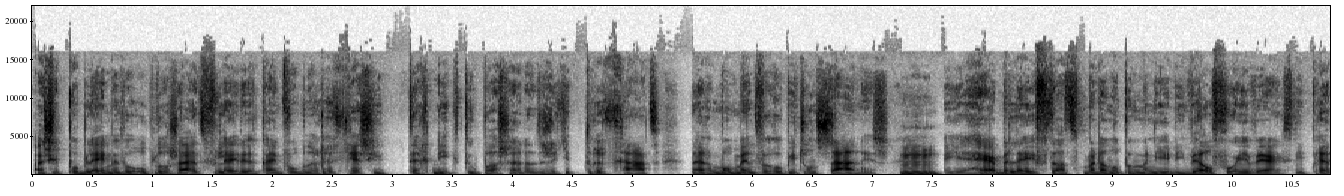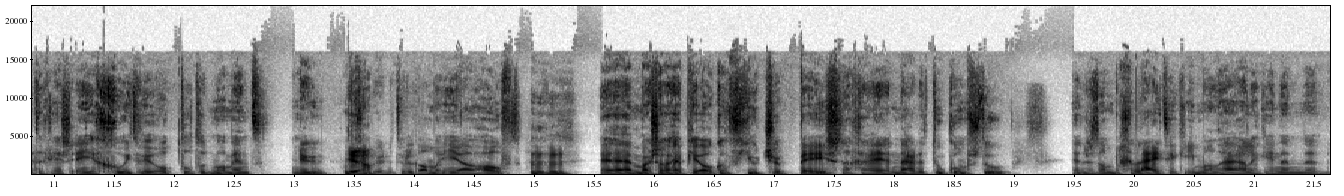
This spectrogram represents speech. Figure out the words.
Als je problemen wil oplossen uit het verleden, kan je bijvoorbeeld een regressietechniek toepassen. Dat is dat je teruggaat naar een moment waarop iets ontstaan is. Mhm. En je herbeleeft dat, maar dan op een manier die wel voor je werkt, die prettig is. En je groeit weer op tot het moment nu. Dat gebeurt natuurlijk allemaal in jouw hoofd. Mhm. Eh, maar zo heb je ook een future pace. Dan ga je naar de toekomst toe. En dus dan begeleid ik iemand eigenlijk in een.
